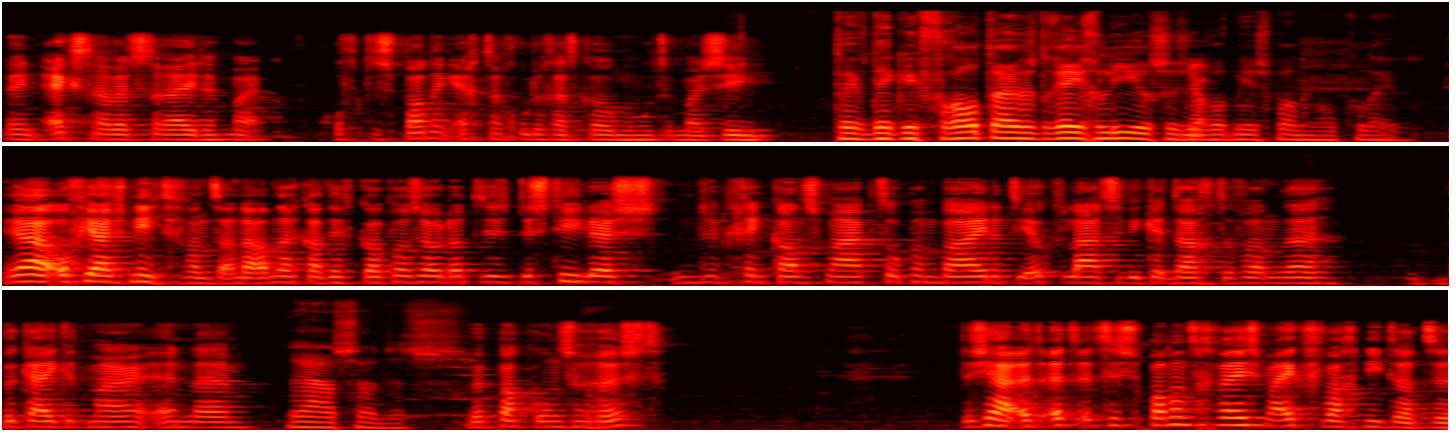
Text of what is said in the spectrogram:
Alleen extra wedstrijden, maar of de spanning echt ten goede gaat komen, moeten we maar zien. Het heeft denk ik vooral tijdens het reguliere seizoen Ja. wat meer spanning opgeleverd. Ja, of juist niet. Want aan de andere kant heeft het ook wel zo dat de Steelers natuurlijk geen kans maakten op een bye. Dat die ook de laatste weekend dachten van eh, bekijk het maar en eh, Ja, zo, we pakken onze rust. dus ja, het, het, het is spannend geweest, maar ik verwacht niet dat eh,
